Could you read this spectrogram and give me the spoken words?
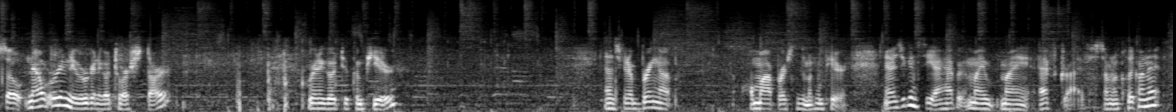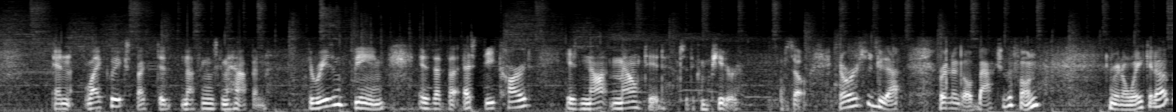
So now what we're going to do, we're going to go to our start. We're going to go to computer. And it's going to bring up all my operations on my computer. Now as you can see, I have it in my, my F drive. So I'm going to click on it. And like we expected, nothing's going to happen. The reason being is that the SD card is not mounted to the computer. So, in order to do that, we're to go back to the phone. We're to wake it up,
